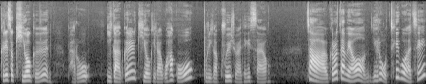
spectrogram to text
그래서 기억은 바로 이 각을 기억이라고 하고 우리가 구해줘야 되겠어요. 자, 그렇다면 얘를 어떻게 구하지?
